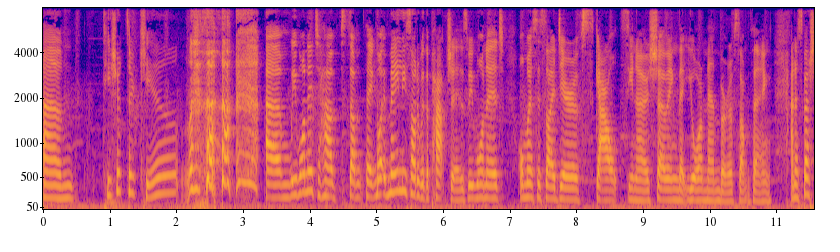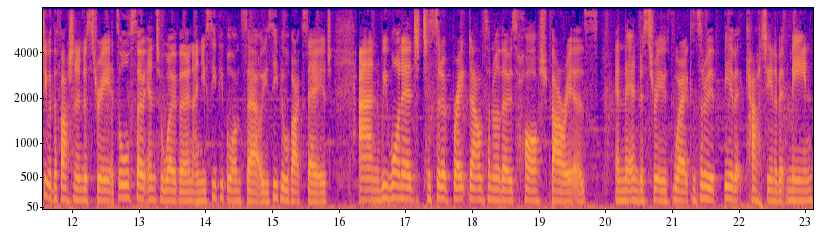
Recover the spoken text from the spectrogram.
Um, t-shirts are cute. um, we wanted to have something. Well, it mainly started with the patches. We wanted almost this idea of scouts, you know, showing that you're a member of something. And especially with the fashion industry, it's also interwoven, and you see people on set or you see people backstage. And we wanted to sort of break down some of those harsh barriers in the industry where it can sort of be a bit catty and a bit mean.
